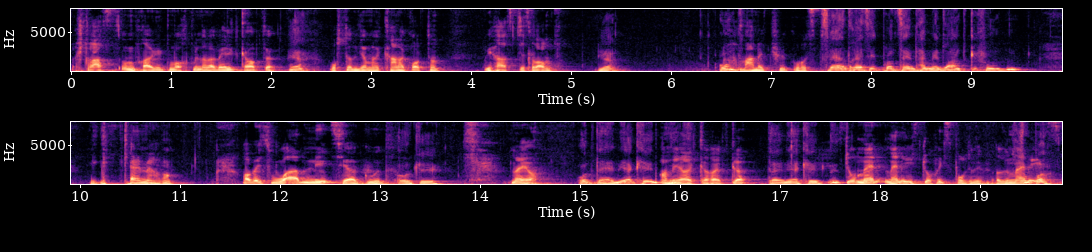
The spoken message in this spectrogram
eine Straßenumfrage gemacht mit einer Weltkarte, Ja. wo es dann die Amerikaner gefragt haben, wie heißt das Land? Ja. Und Haben wir nicht viel gewusst. 32 Prozent haben ihr Land gefunden. Keine Ahnung. Aber es war nicht sehr gut. Okay. Naja, Und deine Erkenntnis? Amerika halt, gell? Deine Erkenntnis? Du, mein, meine ist durchwegs positiv. Also meine Super. ist,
